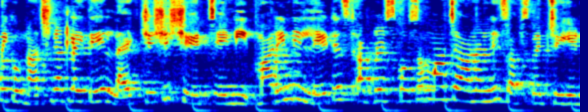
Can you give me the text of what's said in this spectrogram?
మీకు నచ్చినట్లయితే లైక్ చేసి షేర్ చేయండి. మరిన్ని లేటెస్ట్ అప్డేట్స్ కోసం మా ఛానల్ని సబ్స్క్రైబ్ చేయండి.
